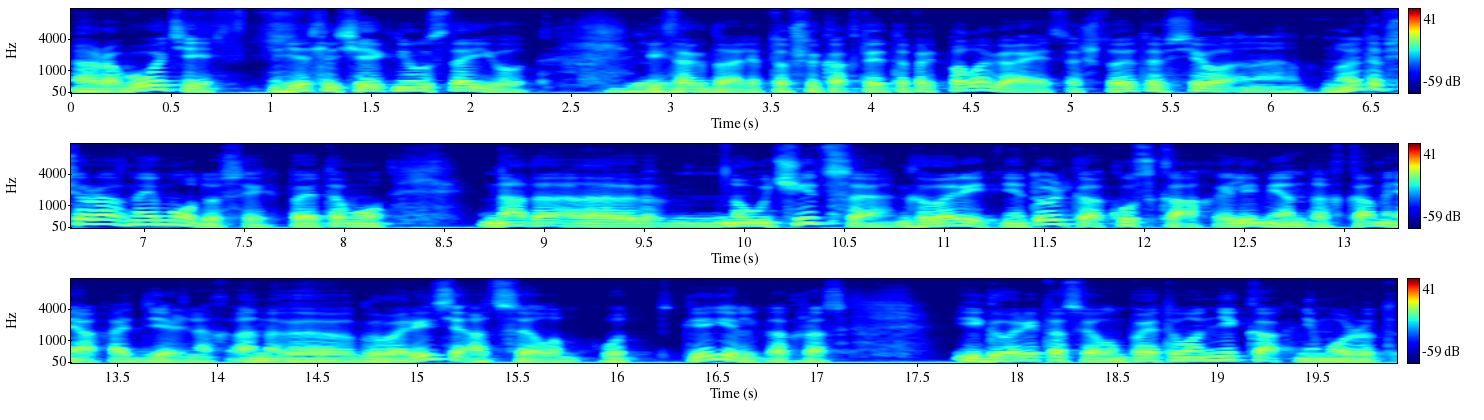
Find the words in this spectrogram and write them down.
о работе, если человек не устает. Да. И так далее. Потому что как-то это предполагается, что это все. Но это все разные модусы. Поэтому надо э, научиться говорить не только о кусках, элементах, камнях отдельных, а э, говорить о целом. Вот Гегель как раз и говорит о целом. Поэтому он никак не может,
